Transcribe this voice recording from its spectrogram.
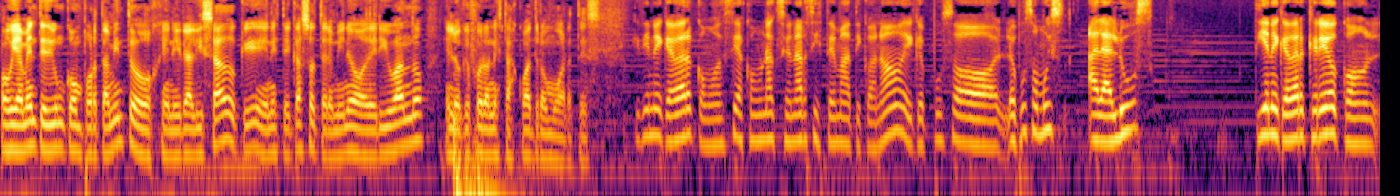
obviamente de un comportamiento generalizado que en este caso terminó derivando en lo que fueron estas cuatro muertes. que tiene que ver, como decías, con un accionar sistemático, ¿no? Y que puso, lo puso muy a la luz. Tiene que ver, creo, con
